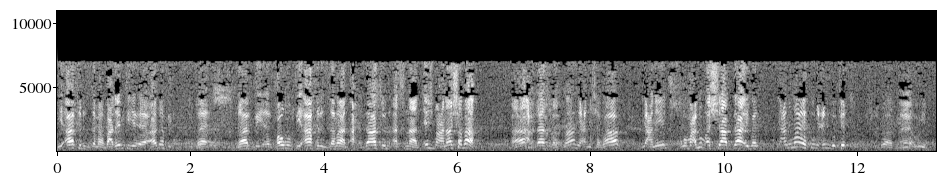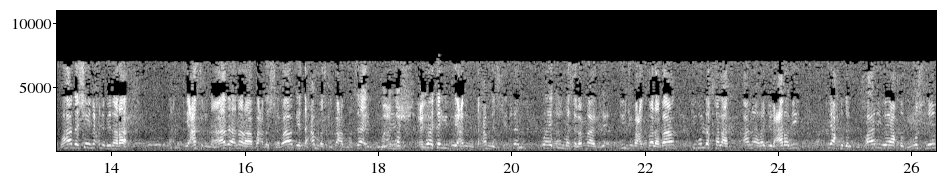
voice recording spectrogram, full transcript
في آخر الزمان. بعدين في هذا في قال قوم في آخر الزمان أحداث الأسنان. إيش معناه شباب؟ أحداث الأسنان يعني شباب يعني هو معلوم الشاب دائما يعني ما يكون عنده فقه. وتأويل وهذا شيء نحن بنراه. في عصرنا هذا نرى بعض الشباب يتحمس لبعض مسائل وتجد يعني متحمس جدا ويكون مثلا ما يجي بعض طلبه يقول لك خلاص أنا رجل عربي يأخذ البخاري ويأخذ مسلم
